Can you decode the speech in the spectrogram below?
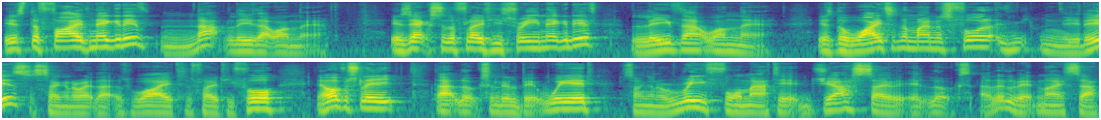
is the 5 negative? Nah, leave that one there. Is x to the floaty 3 negative? Leave that one there. Is the y to the minus 4? It is, so I'm going to write that as y to the floaty 4. Now obviously that looks a little bit weird, so I'm going to reformat it just so it looks a little bit nicer.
